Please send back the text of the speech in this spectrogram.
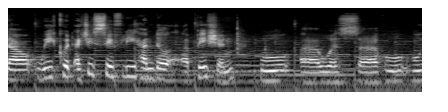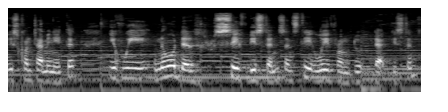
Now, we could actually safely handle a patient who uh, was uh, who, who is contaminated if we know the safe distance and stay away from that distance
